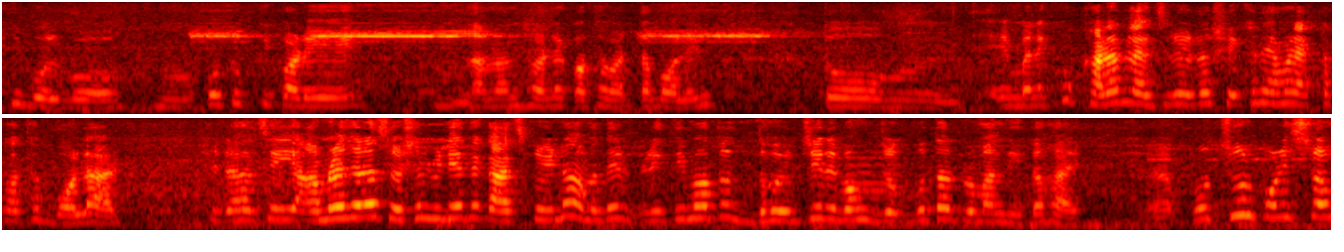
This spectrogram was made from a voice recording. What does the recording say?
কি বলব কটূক্তি করে নানান ধরনের কথাবার্তা বলেন। তো মানে খুব খারাপ লাগছিল। এটা সেখানে আমার একটা কথা বলার। সেটা হচ্ছে এই আমরা যারা সোশ্যাল মিডিয়াতে কাজ করি না, আমাদের রীতিমতো ধৈর্যের এবং যোগ্যতার প্রমাণ দিতে হয়। প্রচুর পরিশ্রম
